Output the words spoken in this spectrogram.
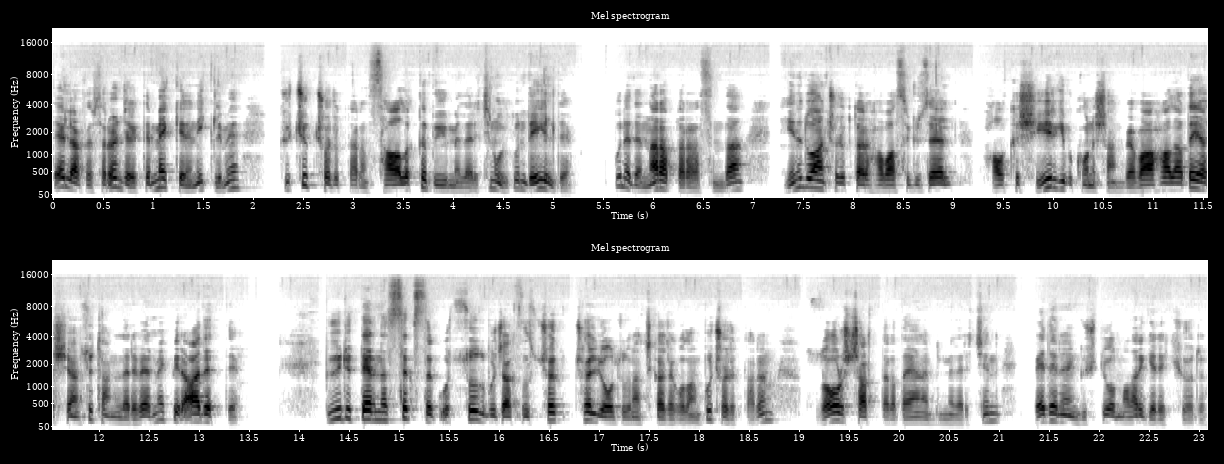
Değerli arkadaşlar öncelikle Mekke'nin iklimi küçük çocukların sağlıklı büyümeleri için uygun değildi. Bu nedenle Araplar arasında yeni doğan çocukları havası güzel, halkı şiir gibi konuşan ve vahalarda yaşayan süt anneleri vermek bir adetti. Büyüdüklerinde sık sık uçsuz bucaksız çöl, çöl yolculuğuna çıkacak olan bu çocukların zor şartlara dayanabilmeleri için bedenen güçlü olmaları gerekiyordu.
